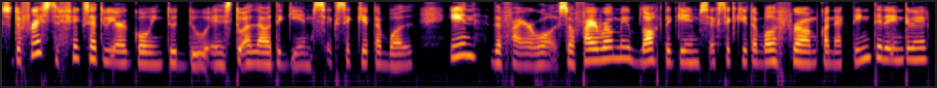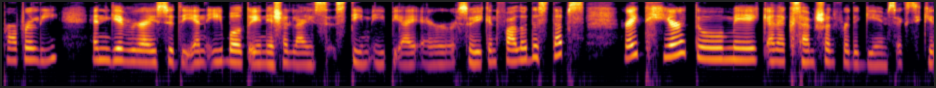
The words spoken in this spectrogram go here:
So the first fix that we are going to do is to allow the game's executable in the firewall. So firewall may block the game's executable from connecting to the internet properly and give rise to the unable to initialize Steam API error. So you can follow the steps right here to make an exemption for the game's executable.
